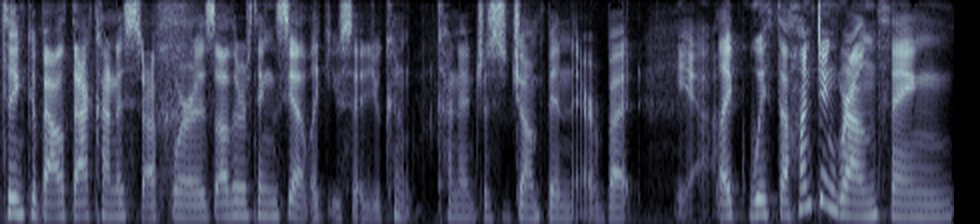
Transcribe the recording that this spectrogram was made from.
think about that kind of stuff whereas other things yeah like you said you can kind of just jump in there but yeah. like with the hunting ground thing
